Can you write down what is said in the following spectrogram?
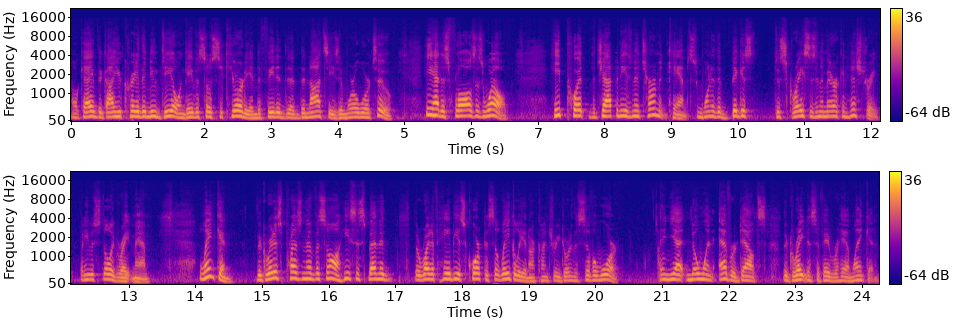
okay, the guy who created the New Deal and gave us Social Security and defeated the, the Nazis in World War II, he had his flaws as well. He put the Japanese in internment camps, one of the biggest disgraces in American history, but he was still a great man. Lincoln, the greatest president of us all, he suspended the right of habeas corpus illegally in our country during the Civil War. And yet, no one ever doubts the greatness of Abraham Lincoln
